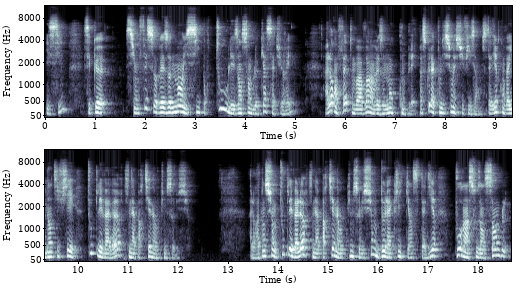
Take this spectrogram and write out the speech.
ici, c'est que si on fait ce raisonnement ici pour tous les ensembles K saturés, alors en fait on va avoir un raisonnement complet, parce que la condition est suffisante, c'est-à-dire qu'on va identifier toutes les valeurs qui n'appartiennent à aucune solution. Alors attention, toutes les valeurs qui n'appartiennent à aucune solution de la clique, hein, c'est-à-dire pour un sous-ensemble,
